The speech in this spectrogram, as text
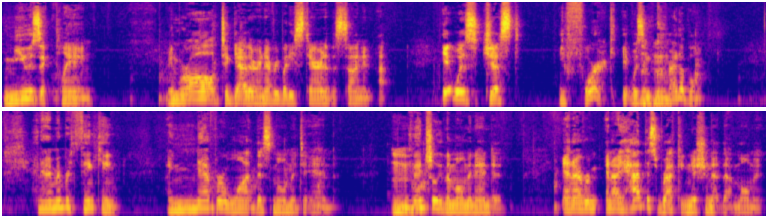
music playing, and we're all together, and everybody's staring at the sun. And I, it was just euphoric. It was mm-hmm. incredible. And I remember thinking, I never want this moment to end. Mm. Eventually, the moment ended. And I rem- and I had this recognition at that moment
